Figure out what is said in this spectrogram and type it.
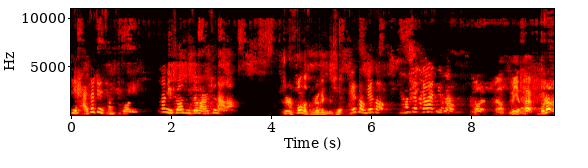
你还在这里强词夺理。那你说你昨天晚上去哪了？真是疯了，从这儿跟你们去。别走别走，马上交代清楚。交代什么呀？你们野派，给我让开！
